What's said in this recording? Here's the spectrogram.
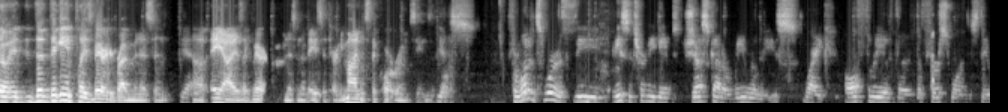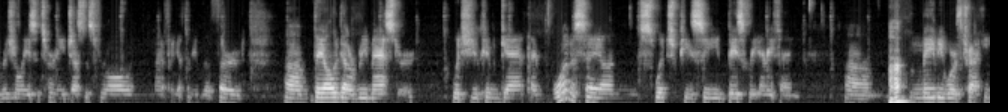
so it, the the gameplay is very reminiscent yeah uh, AI is like very reminiscent of Ace Attorney, minus the courtroom scenes. Of course. Yes. For what it's worth, the Ace Attorney games just got a re-release. Like all three of the the first ones, the original Ace Attorney, Justice for All, and I forget the name of the third. Um, they all got a remaster, which you can get. I want to say on Switch, PC, basically anything. Um, Uh-huh. Maybe worth tracking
